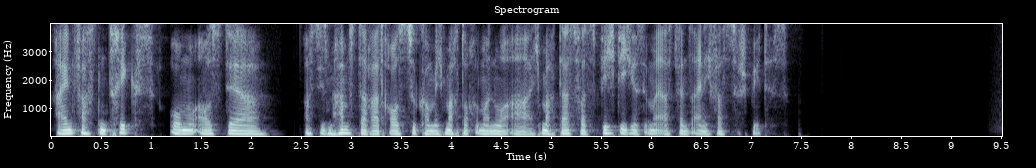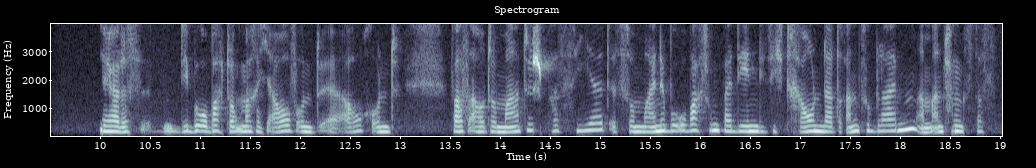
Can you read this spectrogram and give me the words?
einfachsten Tricks, um aus der aus diesem Hamsterrad rauszukommen. Ich mache doch immer nur A. Ich mache das, was wichtig ist, immer erst, wenn es eigentlich fast zu spät ist. Ja, das, die Beobachtung mache ich auf und äh, auch. Und was automatisch passiert, ist so meine Beobachtung bei denen, die sich trauen, da dran zu bleiben. Am Anfang ist das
